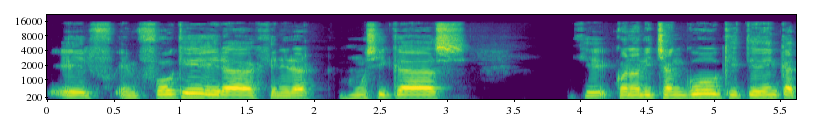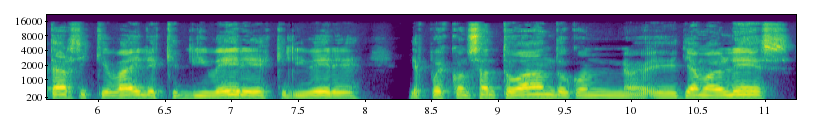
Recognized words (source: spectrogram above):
el enfoque era generar músicas que, con Orichango que te den catarsis, que bailes, que liberes, que liberes. Después con Santo Ando, con eh, Llama Bless,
